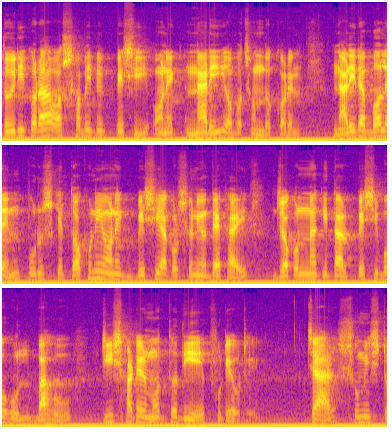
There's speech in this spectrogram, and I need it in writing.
তৈরি করা অস্বাভাবিক পেশি অনেক নারী অপছন্দ করেন। নারীরা বলেন, পুরুষকে তখনই অনেক বেশি আকর্ষণীয় দেখায় যখন নাকি তার পেশিবহুল বাহু টি শার্টের মধ্য দিয়ে ফুটে ওঠে। চার, সুমিষ্ট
